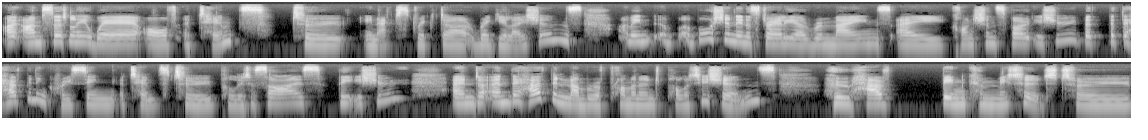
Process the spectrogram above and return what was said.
I, I'm certainly aware of attempts to enact stricter regulations. I mean, abortion in Australia remains a conscience vote issue, but but there have been increasing attempts to politicise the issue, and and there have been a number of prominent politicians who have been committed to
